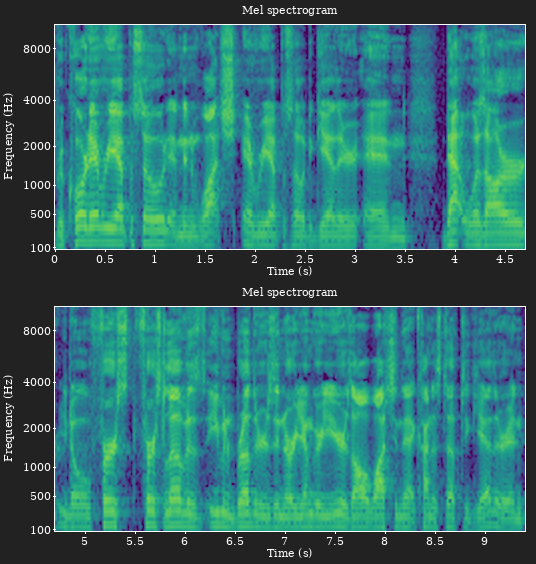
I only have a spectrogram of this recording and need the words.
record every episode and then watch every episode together and that was our you know first first love as even brothers in our younger years all watching that kind of stuff together and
